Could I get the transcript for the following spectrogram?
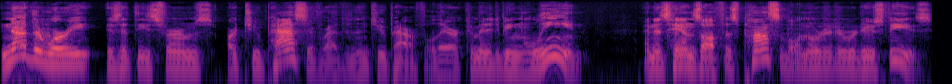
Another worry is that these firms are too passive rather than too powerful. They are committed to being lean and as hands off as possible in order to reduce fees.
